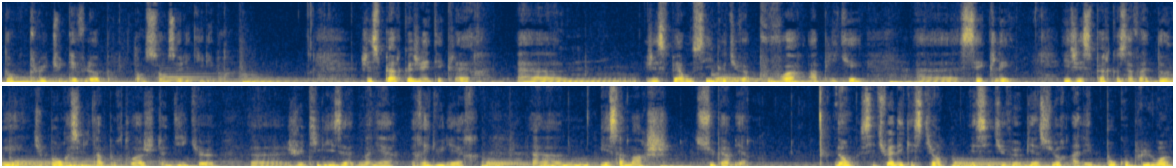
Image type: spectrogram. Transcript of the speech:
Donc plus tu développes ton sens de l'équilibre. J'espère que j'ai été clair. Euh, j'espère aussi que tu vas pouvoir appliquer euh, ces clés et j'espère que ça va donner du bon résultat pour toi. Je te dis que euh, j'utilise de manière régulière et ça marche super bien. Donc si tu as des questions et si tu veux bien sûr aller beaucoup plus loin,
